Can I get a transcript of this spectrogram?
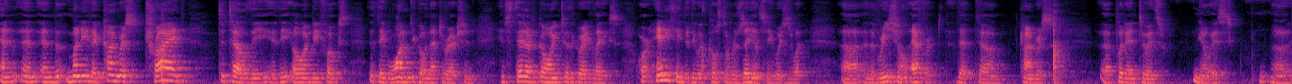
and, and, and the money that Congress tried to tell the, the OMB folks that they wanted to go in that direction, instead of going to the Great Lakes or anything to do with coastal resiliency, which is what uh, the regional effort that um, Congress uh, put into its, you know, its uh,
